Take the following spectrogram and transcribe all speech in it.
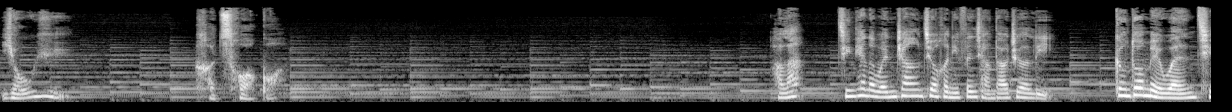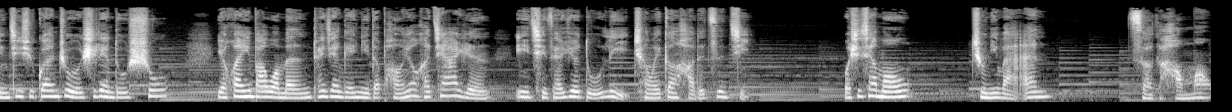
犹豫和错过？好了，今天的文章就和你分享到这里。更多美文，请继续关注失恋读书，也欢迎把我们推荐给你的朋友和家人，一起在阅读里成为更好的自己。我是夏萌。祝你晚安，做个好梦。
